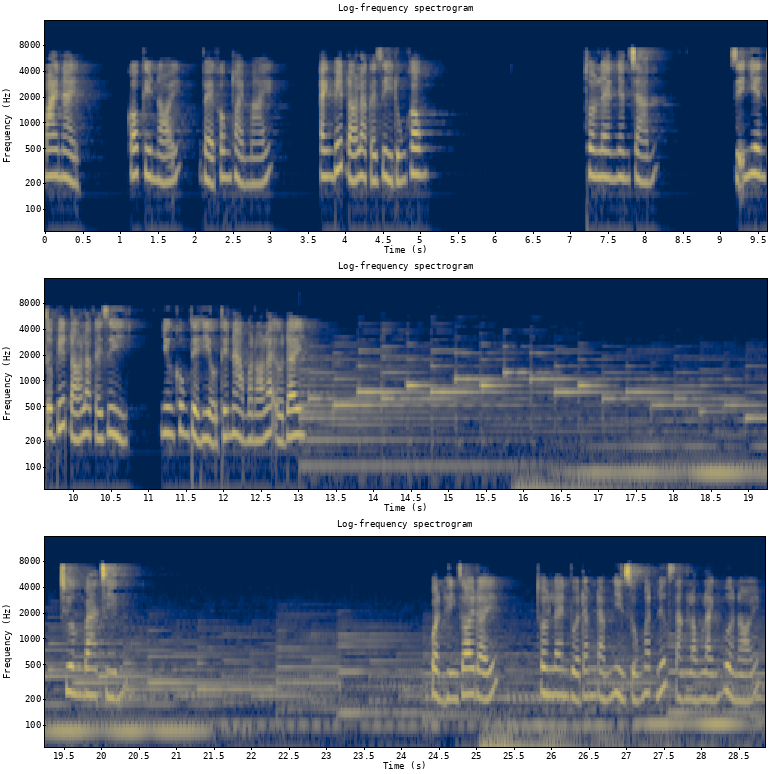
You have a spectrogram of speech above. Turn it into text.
Mai này, có kỳ nói, vẻ không thoải mái. Anh biết đó là cái gì đúng không? Thôn len nhăn chán. Dĩ nhiên tôi biết đó là cái gì, nhưng không thể hiểu thế nào mà nó lại ở đây. Chương 39 Quẩn hình roi đấy Thôn Len vừa đăm đắm nhìn xuống mặt nước sáng lóng lánh vừa nói.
